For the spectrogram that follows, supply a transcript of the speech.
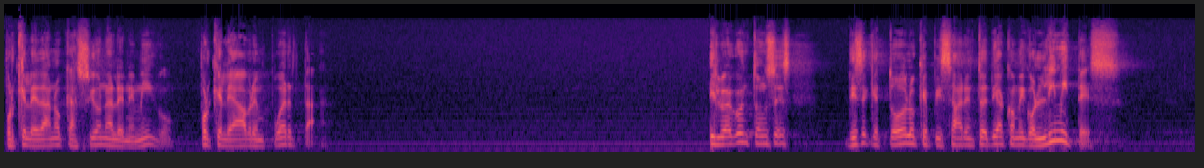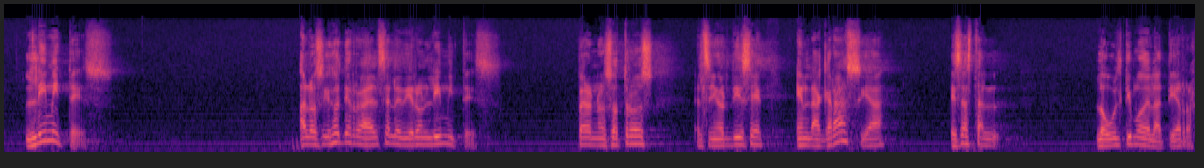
porque le dan ocasión al enemigo, porque le abren puerta. Y luego entonces dice que todo lo que pisar, entonces diga conmigo, límites, límites. A los hijos de Israel se le dieron límites, pero a nosotros el Señor dice, en la gracia es hasta lo último de la tierra.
